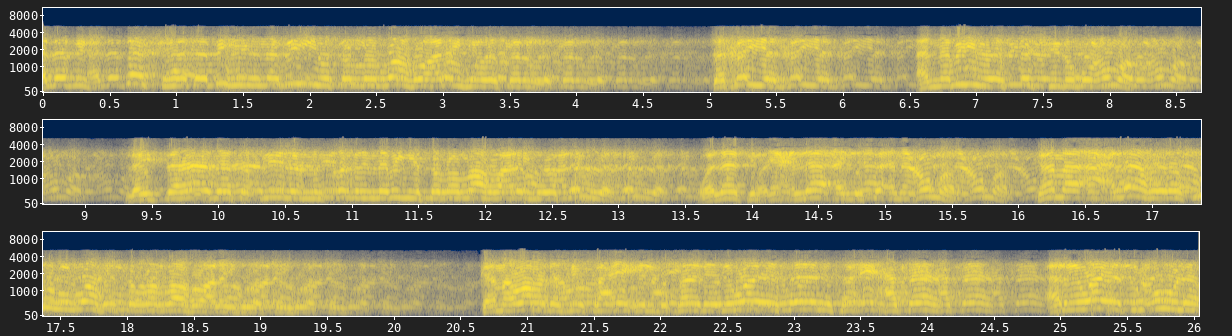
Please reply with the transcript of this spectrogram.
الذي استشهد به النبي صلى الله عليه وسلم؟ تخيل النبي يستشهد بعمر ليس هذا تقليلا من قدر النبي صلى الله عليه وسلم ولكن إعلاء لشأن عمر كما أعلاه رسول الله صلى الله عليه وسلم. كما ورد في صحيح البخاري روايتان صحيحتان. الرواية الأولى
